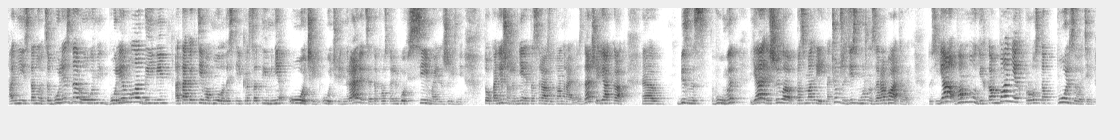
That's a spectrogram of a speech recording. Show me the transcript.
они становятся более здоровыми, более молодыми, а так как тема молодости и красоты мне очень-очень нравится, это просто любовь всей моей жизни, то, конечно же, мне это сразу понравилось. Дальше я как... Э, бизнес-вумен, я решила посмотреть, на чем же здесь можно зарабатывать. То есть я во многих компаниях просто пользователь,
